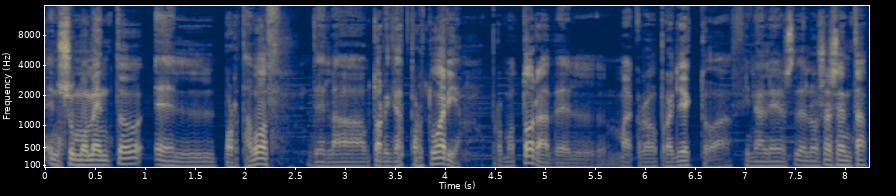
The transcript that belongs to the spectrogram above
En su momento, el portavoz de la autoridad portuaria, promotora del macroproyecto a finales de los 60,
